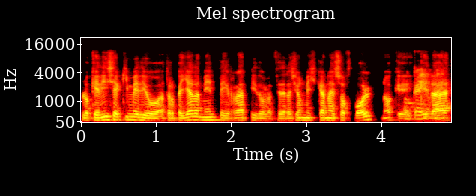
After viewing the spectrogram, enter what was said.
lo que dice aquí medio atropelladamente y rápido la Federación Mexicana de Softball, ¿no? Que, da,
